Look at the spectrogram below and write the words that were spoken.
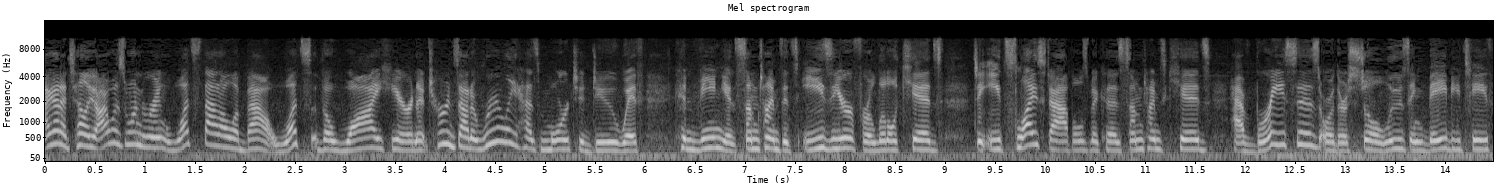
I got to tell you, I was wondering what's that all about? What's the why here? And it turns out it really has more to do with convenience. Sometimes it's easier for little kids to eat sliced apples because sometimes kids have braces or they're still losing baby teeth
